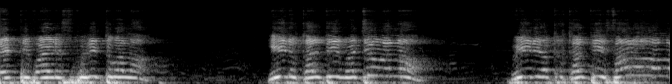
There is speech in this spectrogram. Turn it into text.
రెక్టిఫైడ్ స్పిరిట్ వల్ల వీడు కల్తీ మద్యం వల్ల వీడి యొక్క కల్తీ సారా వల్ల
